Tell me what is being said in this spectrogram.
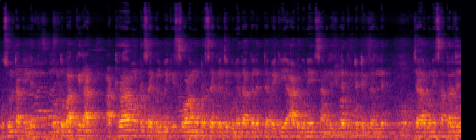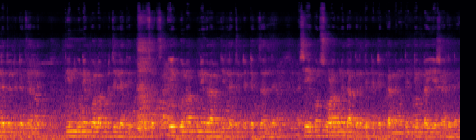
पुसून टाकलेले आहेत. परंतु बाकी आठ अठरा मोटरसायकलपैकी सोळा मोटरसायकलचे गुन्हे दाखल आहेत. त्यापैकी आठ गुन्हे सांगली जिल्ह्यातील डिटेक्ट झालेले आहेत. चार गुन्हे सातारा जिल्ह्यातील डिटेक्ट झालेले आहेत. तीन गुन्हे कोल्हापूर जिल्ह्यातील तसंच एक गुन्हा पुणे ग्रामीण जिल्ह्यातील डिटेक्ट झालेले आहे. असे एकूण सोळा गुन्हे दाखल आहेत. ते डिटेक्ट करण्यामध्ये टीमला यश आलेलं आहे.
